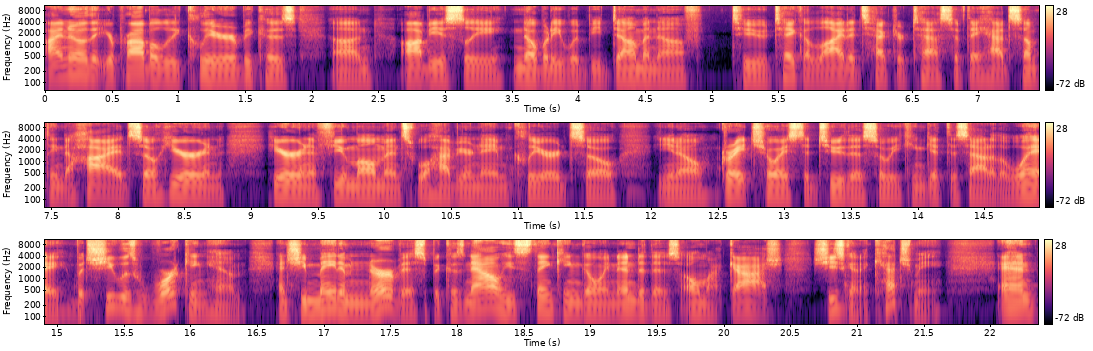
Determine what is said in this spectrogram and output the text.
i know that you're probably clear because uh, obviously nobody would be dumb enough to take a lie detector test if they had something to hide. So here in here in a few moments we'll have your name cleared. So, you know, great choice to do this so we can get this out of the way. But she was working him and she made him nervous because now he's thinking going into this, "Oh my gosh, she's going to catch me." And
